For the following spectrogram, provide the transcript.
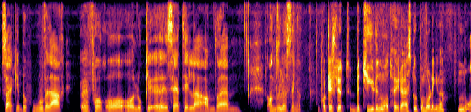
så er ikke behovet der eh, for å, å lukke, se til andre, andre løsninger. Og til slutt, Betyr det noe at Høyre er stor på målingene nå?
